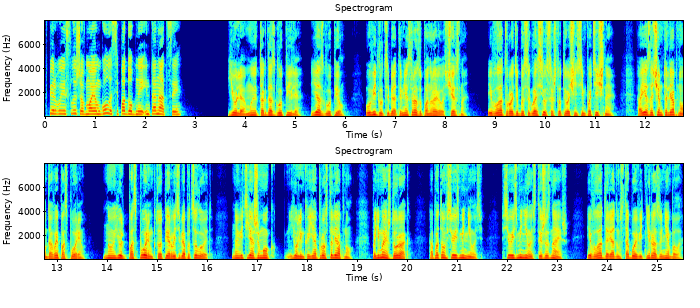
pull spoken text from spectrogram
впервые слыша в моем голосе подобные интонации. Юля, мы тогда сглупили. Я сглупил. Увидел тебя, ты мне сразу понравилась, честно. И Влад вроде бы согласился, что ты очень симпатичная. А я зачем-то ляпнул, давай поспорим. Ну, Юль, поспорим, кто первый тебя поцелует. Но ведь я же мог... Юленька, я просто ляпнул. Понимаешь, дурак. А потом все изменилось. Все изменилось, ты же знаешь. И Влада рядом с тобой ведь ни разу не было.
